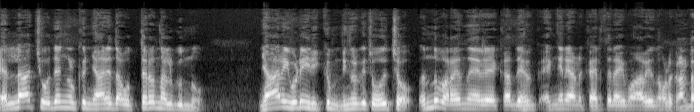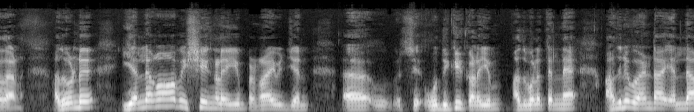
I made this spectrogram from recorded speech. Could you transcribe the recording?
എല്ലാ ചോദ്യങ്ങൾക്കും ഞാനിതാ ഉത്തരം നൽകുന്നു. ഞാൻ ഇവിടെ ഇരിക്കും നിങ്ങൾക്ക് ചോദിച്ചോ എന്ന് പറയുന്നതിലേക്ക് അദ്ദേഹം എങ്ങനെയാണ് കരുത്തനായി മാറിയത് നമ്മൾ കണ്ടതാണ്. അതുകൊണ്ട് എല്ലാ വിഷയങ്ങളെയും പിണറായി വിജയൻ ഒതുക്കിക്കളയും. അതുപോലെ തന്നെ അതിനു വേണ്ട എല്ലാ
